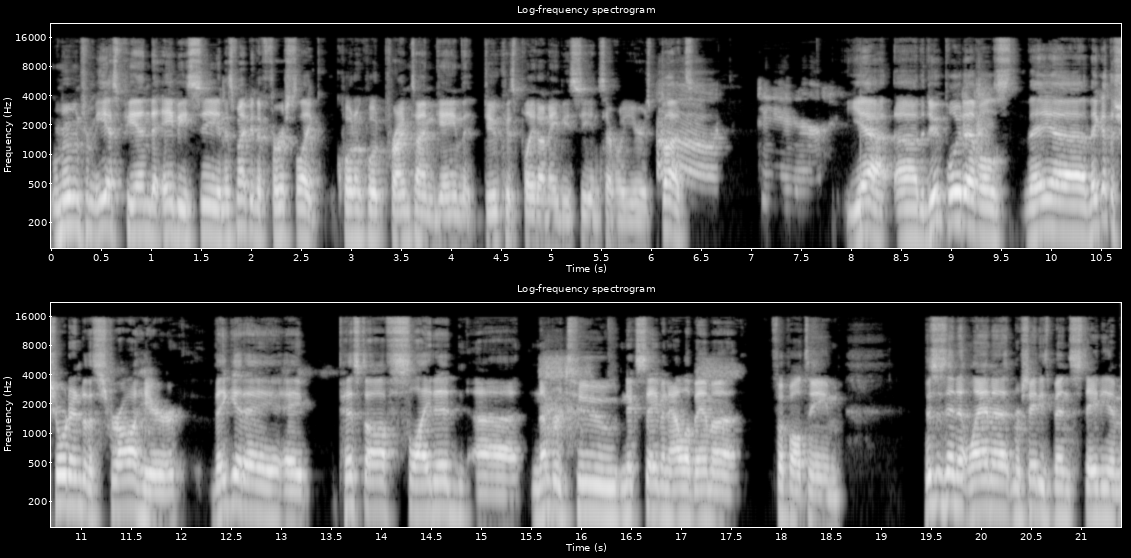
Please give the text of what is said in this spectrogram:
we're moving from ESPN to ABC, and this might be the first, like, quote unquote, primetime game that Duke has played on ABC in several years. But. Oh, dear. Yeah, uh, the Duke Blue Devils they uh, they got the short end of the straw here. They get a, a pissed off, slighted uh, number two Nick Saban Alabama football team. This is in Atlanta at Mercedes Benz Stadium.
